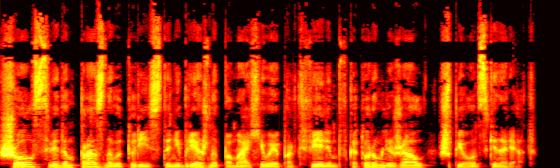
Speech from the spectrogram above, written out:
шел с видом праздного туриста, небрежно помахивая портфелем, в котором лежал шпионский наряд.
